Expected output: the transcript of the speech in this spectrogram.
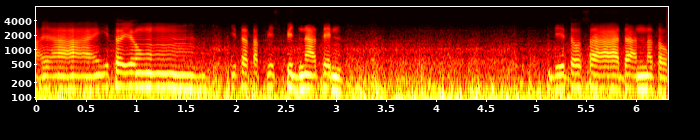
Kaya ito yung itatap speed natin. Dito sa daan na to.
